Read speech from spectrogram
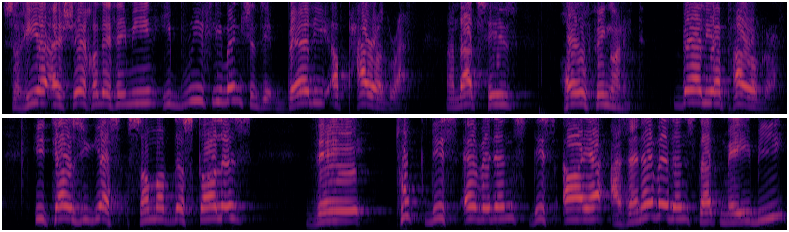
So here, as Shaykh al Uthaymeen, he briefly mentions it, barely a paragraph, and that's his whole thing on it. Barely a paragraph. He tells you, yes, some of the scholars they took this evidence, this ayah, as an evidence that maybe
